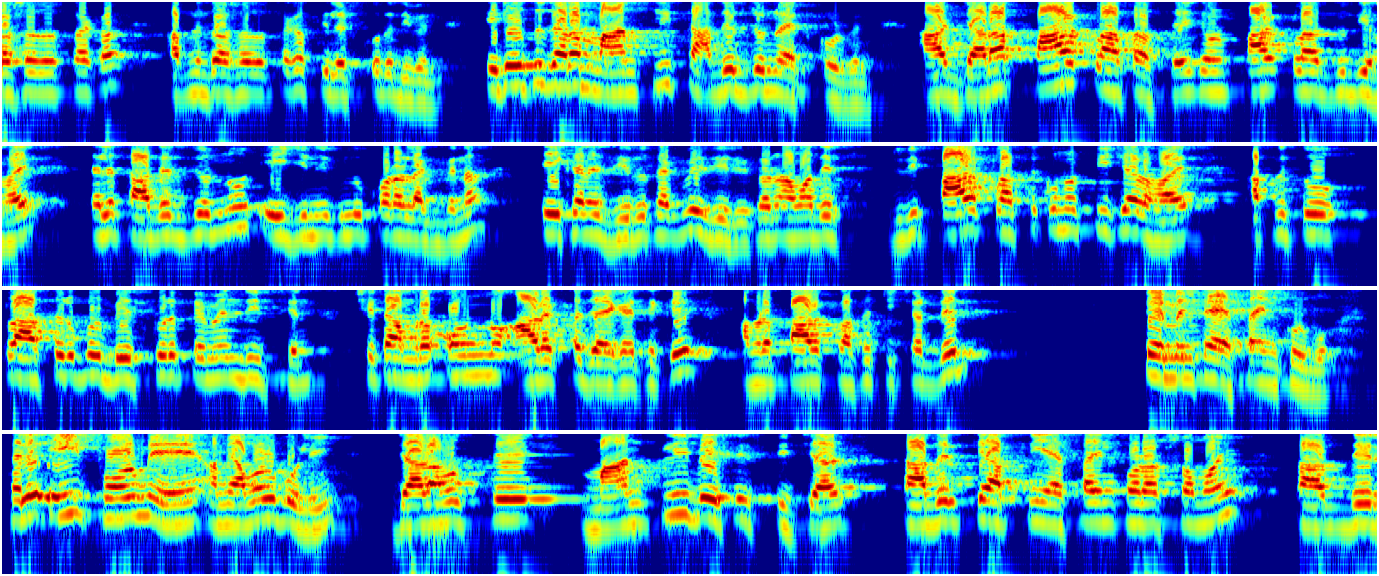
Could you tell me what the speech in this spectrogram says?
দশ হাজার টাকা। আপনি দশ হাজার টাকা সিলেক্ট করে দিবেন। এটা হচ্ছে যারা মান্থলি তাদের জন্য অ্যাড করবেন। আর যারা পার ক্লাস আছে, যেমন পার ক্লাস যদি হয়, তাহলে তাদের জন্য এই জিনিসগুলো করা লাগবে না। এখানে জিরো থাকবে জিরো কারণ আমাদের যদি পার ক্লাসে কোনো টিচার হয়, আপনি তো ক্লাসের উপর বেস করে পেমেন্ট দিচ্ছেন, সেটা আমরা অন্য আরেকটা জায়গা থেকে আমরা পার ক্লাসের টিচারদের পেমেন্টটা অ্যাসাইন করব। তাহলে এই ফর্মে আমি আবারও বলি, যারা হচ্ছে মান্থলি বেসিস টিচার তাদেরকে আপনি অ্যাসাইন করার সময় তাদের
